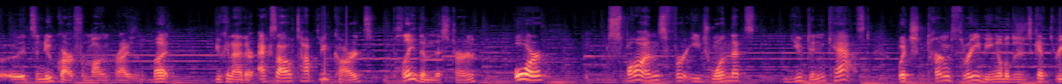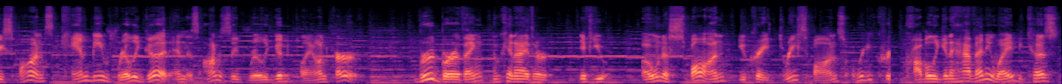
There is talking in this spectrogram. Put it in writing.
uh, it's a new card from Modern Horizon, but you can either exile top three cards, play them this turn, or spawns for each one that's you didn't cast. Which turn three, being able to just get three spawns can be really good, and is honestly really good to play on curve brood birthing, you can either, if you own a spawn, you create three spawns, or you are probably going to have anyway because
